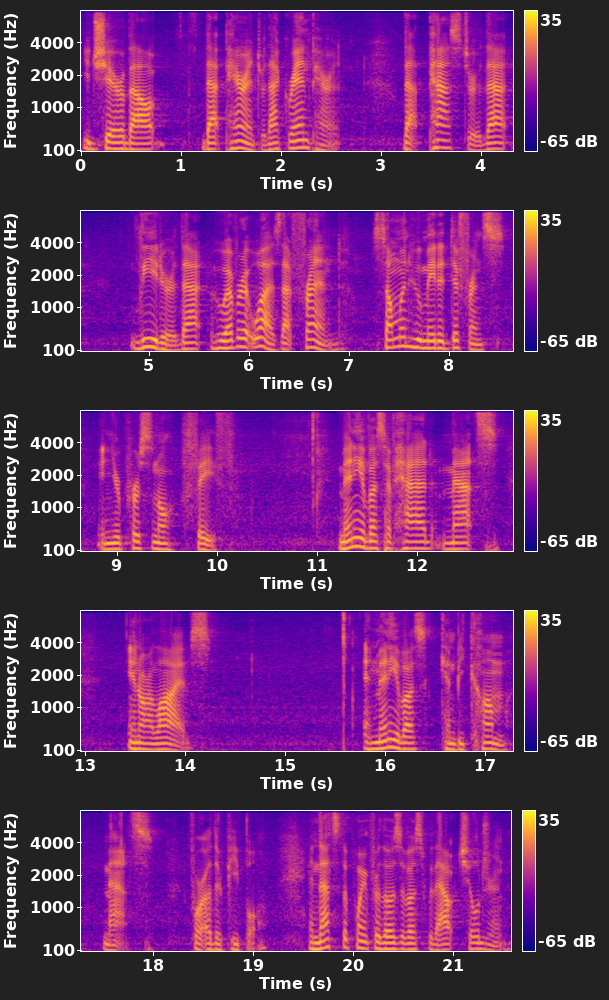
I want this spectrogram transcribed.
You'd share about that parent or that grandparent, that pastor, that leader, that whoever it was, that friend, someone who made a difference in your personal faith. Many of us have had Matts in our lives. And many of us can become Matts for other people. And that's the point for those of us without children.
